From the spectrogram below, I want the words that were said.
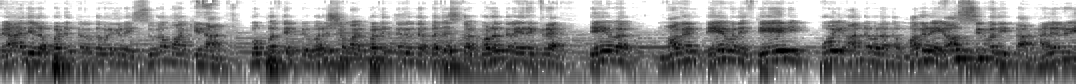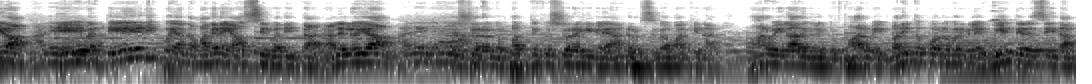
வியாதியில படுத்திருந்தவர்களை சுகமாக்கினார். முப்பத்தெட்டு வருஷமாய் படுத்திருந்த பெதஸ்தா குளத்துல இருக்கிற தேவ மகன் தேவனை தேடி போய் ஆண்டவர் அந்த மகனை ஆசீர்வதித்தார். ஹalleluya. தேவன் தேடி போய் அந்த மகனை ஆசீர்வதித்தார். ஹalleluya. குஷ்டரோக பத்து குஷ்டரோகிகளை ஆண்டவர் சுகமாக்கினார். பார்வை இல்லாதவர்களுக்கு பார்வை மறித்து போனவர்களை உயிர்த்தெழ செய்தார்.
